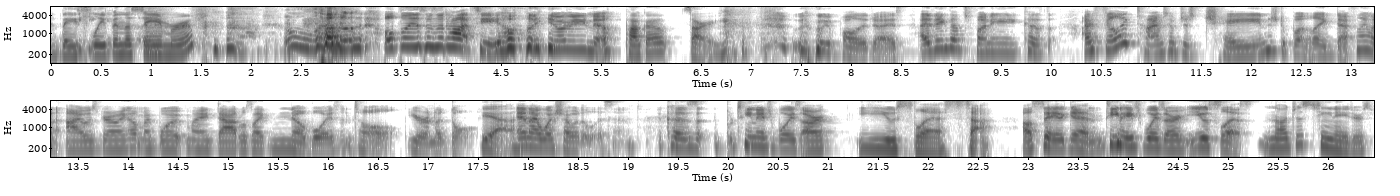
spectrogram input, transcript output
They sleep in the same room. Hopefully, this isn't hot tea. Hopefully, you already know. Paco, sorry. we apologize. I think that's funny because I feel like times have just changed, but like definitely when I was growing up, my boy, my dad was like, "No boys until you're an adult," Yeah. and I wish I would have listened because teenage boys are useless. I'll say it again: teenage boys are useless. Not just teenagers,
